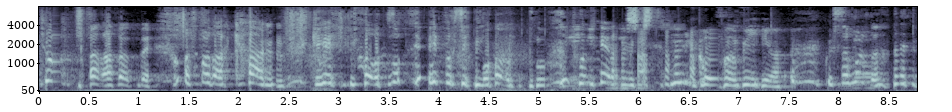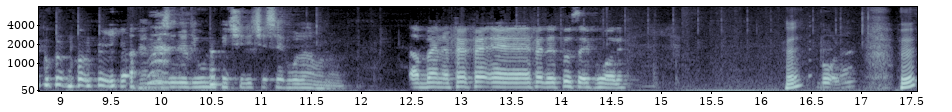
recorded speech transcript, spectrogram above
Giorgia la notte, ho sparato al camion che è esploso e tu sei morto. Non, era mia, non è colpa mia. Questa volta non è colpa mia. Abbiamo bisogno di uno che ci dice se vola o no. Va bene, Fe- Fe- eh, Fede, tu sei fuori. Eh? Vola? Eh?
